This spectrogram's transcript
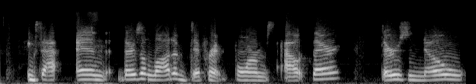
exact and there's a lot of different forms out there. There's no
